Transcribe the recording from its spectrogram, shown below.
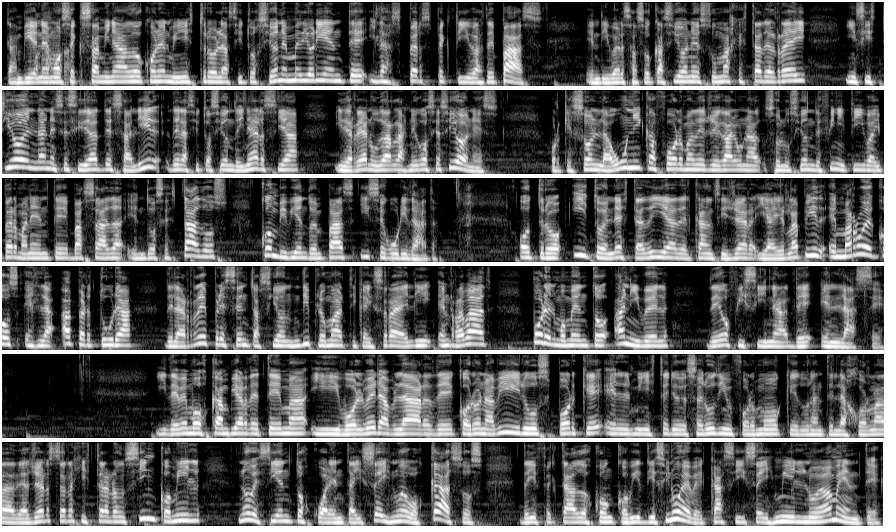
También hemos examinado con el ministro la situación en Medio Oriente y las perspectivas de paz. En diversas ocasiones, Su Majestad el Rey insistió en la necesidad de salir de la situación de inercia y de reanudar las negociaciones, porque son la única forma de llegar a una solución definitiva y permanente basada en dos estados, conviviendo en paz y seguridad. Otro hito en la estadía del canciller Yair Lapid en Marruecos es la apertura de la representación diplomática israelí en Rabat, por el momento a nivel de oficina de enlace. Y debemos cambiar de tema y volver a hablar de coronavirus porque el Ministerio de Salud informó que durante la jornada de ayer se registraron 5.946 nuevos casos de infectados con COVID-19, casi 6.000 nuevamente.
